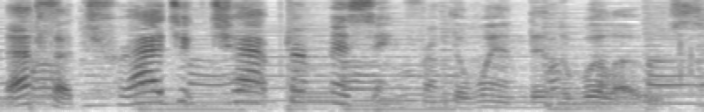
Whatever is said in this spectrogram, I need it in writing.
That's a tragic chapter missing from The Wind in the Willows.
